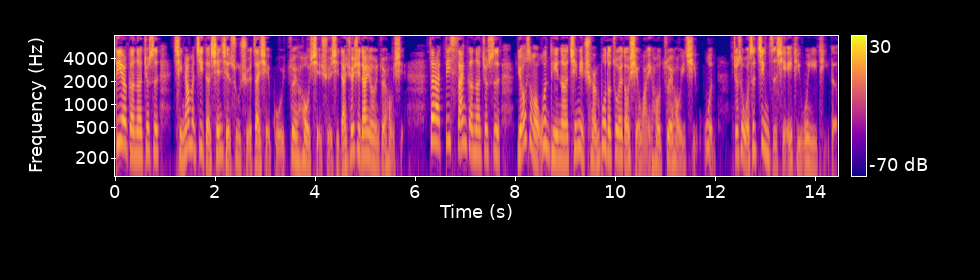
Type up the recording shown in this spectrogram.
第二个呢，就是请他们记得先写数学，再写国语，最后写学习单。学习单永远最后写。再来第三个呢，就是有什么问题呢，请你全部的作业都写完以后，最后一起问。就是我是禁止写一题问一题的。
